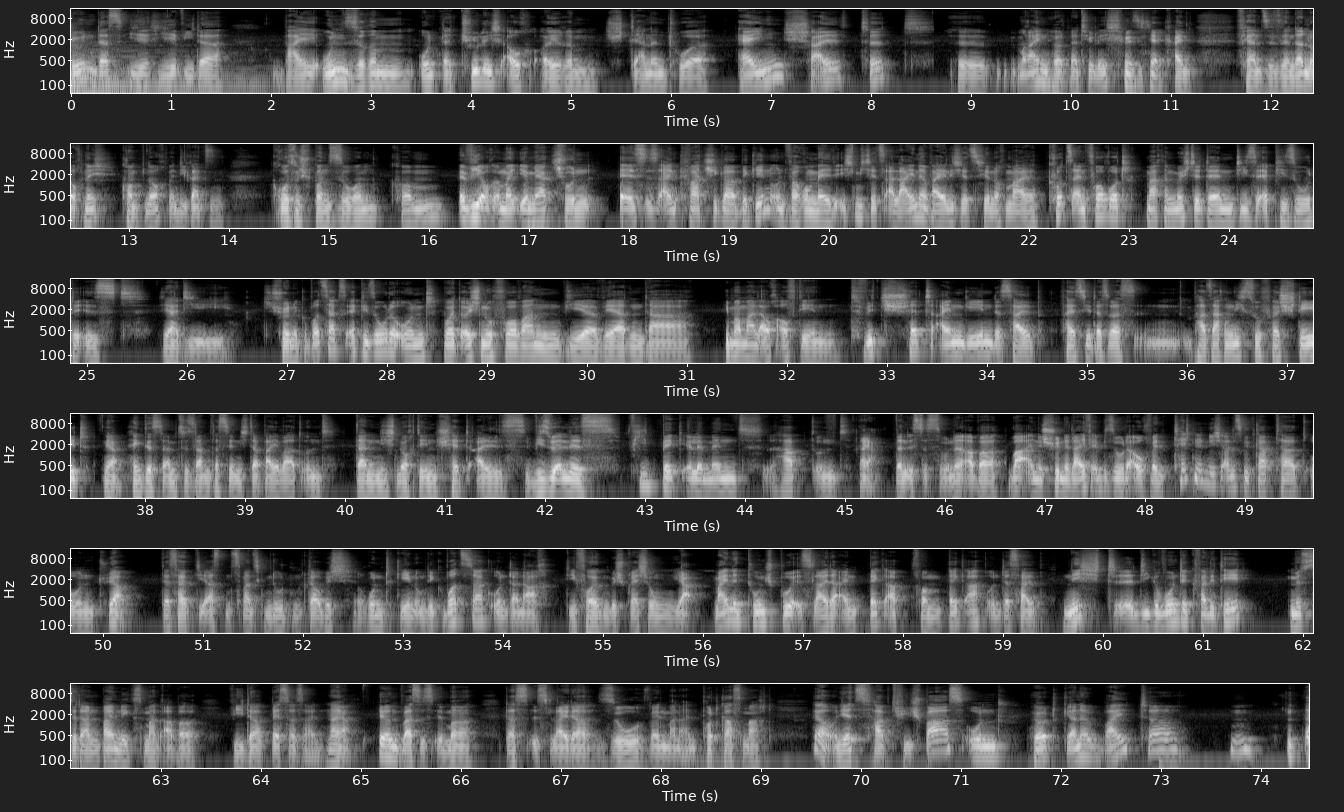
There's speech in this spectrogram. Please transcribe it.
schön, dass ihr hier wieder bei unserem und natürlich auch eurem Sternentor einschaltet. Äh, reinhört natürlich. Wir sind ja kein Fernsehsender, noch nicht. Kommt noch, wenn die ganzen großen Sponsoren kommen. Äh, wie auch immer, ihr merkt schon, es ist ein quatschiger Beginn und warum melde ich mich jetzt alleine? Weil ich jetzt hier nochmal kurz ein Vorwort machen möchte, denn diese Episode ist ja die schöne Geburtstagsepisode und wollte euch nur vorwarnen, wir werden da immer mal auch auf den Twitch-Chat eingehen. Deshalb, falls ihr das was, ein paar Sachen nicht so versteht, ja, hängt es damit zusammen, dass ihr nicht dabei wart und dann nicht noch den Chat als visuelles Feedback-Element habt und naja, dann ist es so, ne? Aber war eine schöne Live-Episode, auch wenn technisch nicht alles geklappt hat und ja, deshalb die ersten 20 Minuten, glaube ich, rund gehen um den Geburtstag und danach die Folgenbesprechung. Ja, meine Tonspur ist leider ein Backup vom Backup und deshalb nicht äh, die gewohnte Qualität, müsste dann beim nächsten Mal aber wieder besser sein. Naja, irgendwas ist immer, das ist leider so, wenn man einen Podcast macht. Ja, und jetzt habt viel Spaß und hört gerne weiter. Hm.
